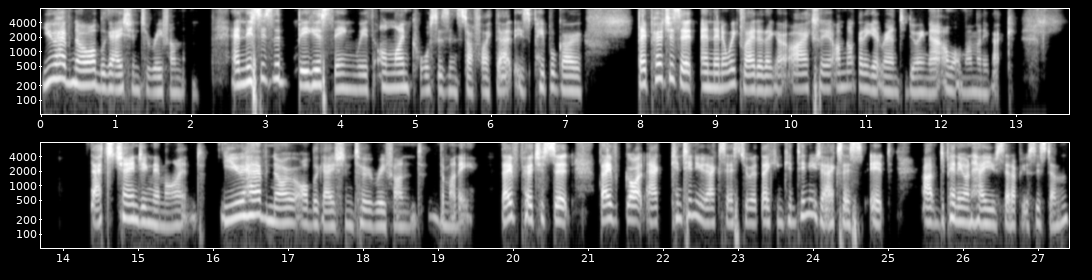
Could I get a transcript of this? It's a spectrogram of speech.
you have no obligation to refund them. And this is the biggest thing with online courses and stuff like that is people go, they purchase it and then a week later they go, oh, actually, I'm not going to get around to doing that. I want my money back. That's changing their mind you have no obligation to refund the money. They've purchased it, they've got ac- continued access to it, they can continue to access it uh, depending on how you set up your system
